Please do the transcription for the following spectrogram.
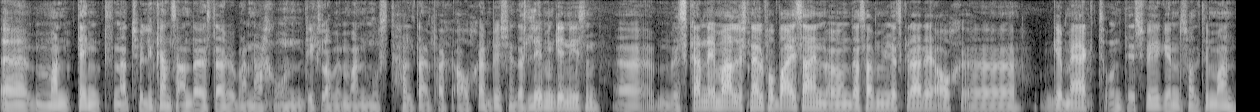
äh, man denkt natürlich ganz anderes darüber nach und ich glaube, man muss halt einfach auch ein bisschen das Leben genießen. Äh, es kann immer alles schnell vorbei sein und das haben wir jetzt gerade auch äh, gemerkt und deswegen sollte man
